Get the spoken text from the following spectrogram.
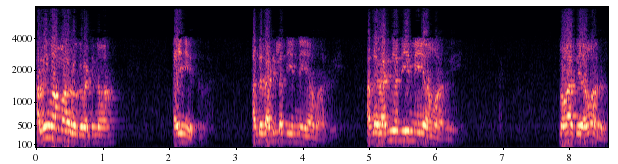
හරිම අමාරුවක වැටෙනවා. ඇයි හේතුව? අද වැටිලා තියන්නේ ඒ අමාරුවේ. අද වැටිලා තියන්නේ ඒ අමාරුවේ. මොකද ඒ අමාරුව?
